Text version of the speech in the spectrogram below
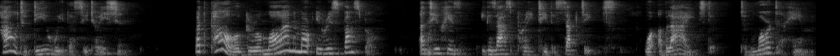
how to deal with the situation. But Paul grew more and more irresponsible, until his exasperated subjects were obliged to murder him,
